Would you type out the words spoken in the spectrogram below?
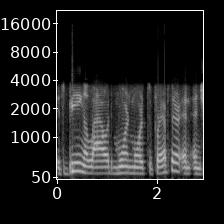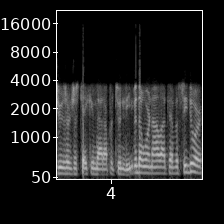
it's being allowed more and more to pray up there, and, and Jews are just taking that opportunity. Even though we're not allowed to have a siddur,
